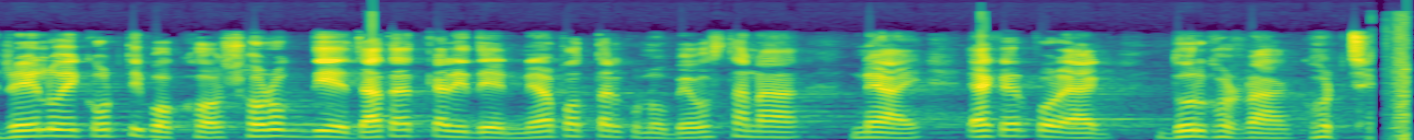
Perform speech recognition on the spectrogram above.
রেলওয়ে কর্তৃপক্ষ সড়ক দিয়ে যাতায়াতকারীদের নিরাপত্তার কোনো ব্যবস্থা না নেয়, একের পর এক দুর্ঘটনা ঘটছে।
